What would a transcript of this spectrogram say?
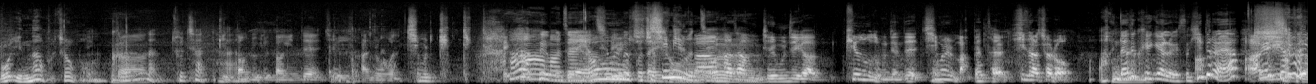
뭐 있나 보죠 뭐 어, 그런 건 좋지 않다. 길빵도 길빵인데 제일 안 좋은 건 침을 틱틱. 아, 그게 아, 문제예요. 맞아요. 침을 뱉고. 침이 문제. 항상 제일 문제가 피우는 것도 문제인데 침을 막 뱉어요. 히드라처럼. 아, 나도 그 얘기하려고 했어. 히드라야? 아니, 왜 침을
